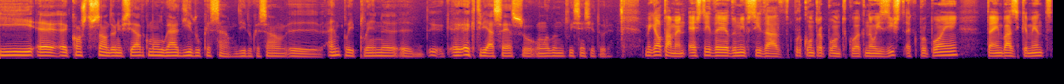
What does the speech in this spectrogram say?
e a, a, construção da universidade como um lugar de educação, de educação eh, ampla e plena, eh, a que teria acesso um aluno de licenciatura. Miguel Taman, esta ideia de universidade por contraponto com a que não existe, a que propõem, tem basicamente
